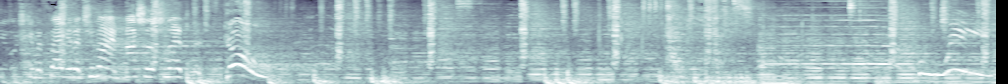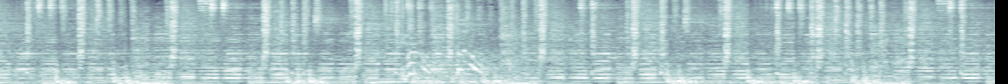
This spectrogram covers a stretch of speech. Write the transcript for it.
Ручки, ручки, мы сами начинаем. Наша начинает. Let's go! Come on, come on!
